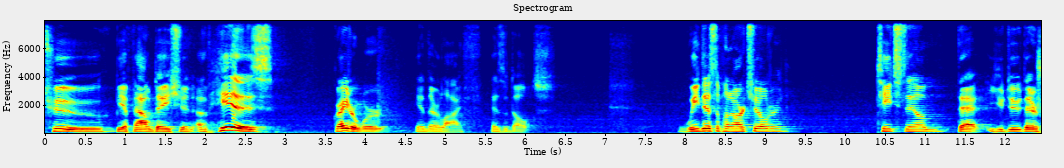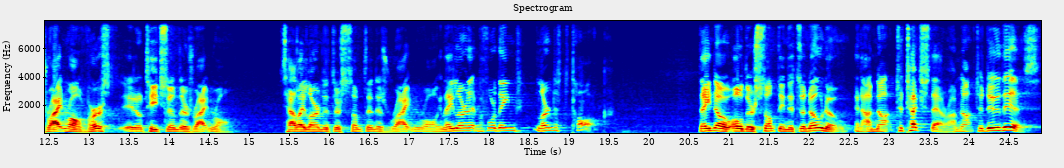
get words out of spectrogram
to be a foundation of His greater work in their life as adults. We discipline our children, teach them that you do there's right and wrong. First, it'll teach them there's right and wrong. It's how they learn that there's something that's right and wrong, and they learn it before they learn to talk. They know, oh, there's something that's a no no, and I'm not to touch that, or I'm not to do this.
